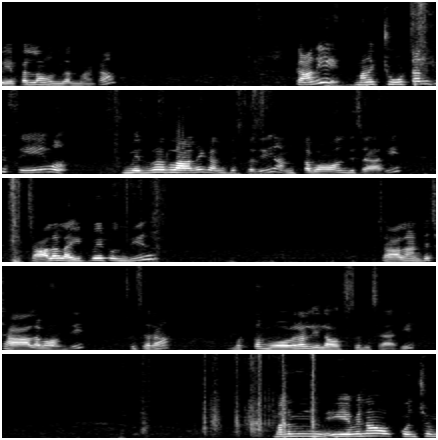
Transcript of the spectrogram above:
పేపర్లా ఉందన్నమాట. కానీ మనకి చూడటానికి సేమ్ మిర్రర్ లానే కనిపిస్తుంది. అంత బాగుంది శారీ. చాలా లైట్ వెయిట్ ఉంది. చాలా అంటే చాలా బాగుంది. చూసారా? మొత్తం ఓవరాల్ ఇలా వస్తుంది శారీ. మనం ఏమైనా కొంచెం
